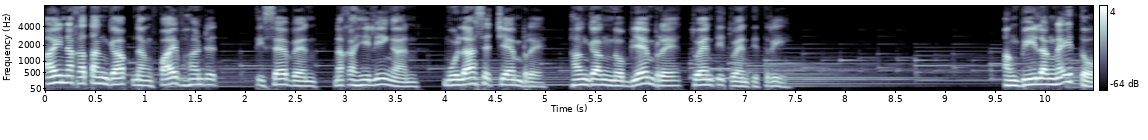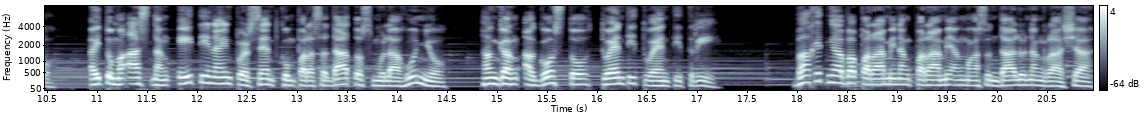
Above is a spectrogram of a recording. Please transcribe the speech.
ay nakatanggap ng 557 na kahilingan mula Setyembre hanggang Nobyembre 2023. Ang bilang na ito ay tumaas ng 89% kumpara sa datos mula Hunyo hanggang Agosto 2023. Bakit nga ba parami ng parami ang mga sundalo ng Russia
